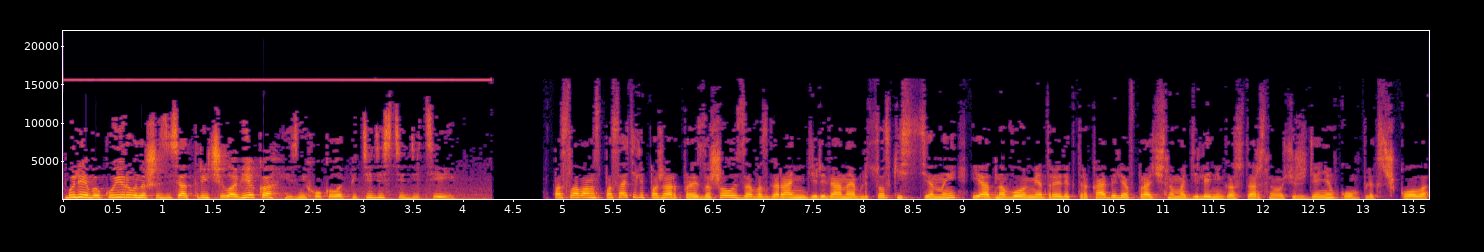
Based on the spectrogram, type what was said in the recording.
Были эвакуированы 63 человека, из них около 50 детей. По словам спасателей, пожар произошел из-за возгорания деревянной облицовки стены и одного метра электрокабеля в прачечном отделении государственного учреждения комплекс школа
